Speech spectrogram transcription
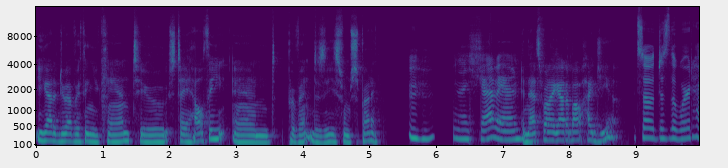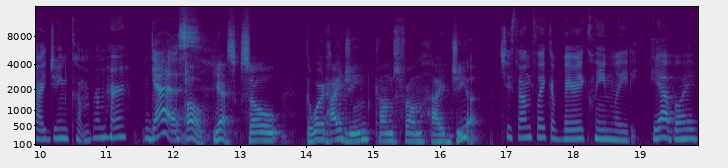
You got to do everything you can to stay healthy and prevent disease from spreading. mm-hmm. Nice job, Aaron. And that's what I got about Hygeia. So, does the word hygiene come from her? Yes. Oh, yes. So the word hygiene comes from Hygeia. She sounds like a very clean lady. Yeah, boy.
